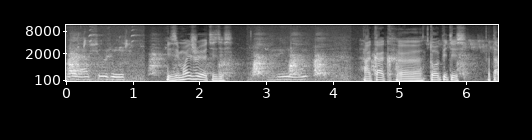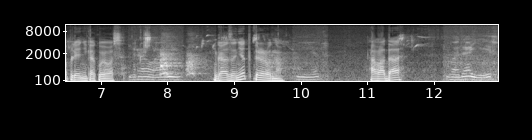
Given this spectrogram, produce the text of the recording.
Да, всю жизнь. И зимой живете здесь? Живем А как э, топитесь? Отопление какое у вас? дровами. Газа нет природного? Нет. А вода? Вода есть.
